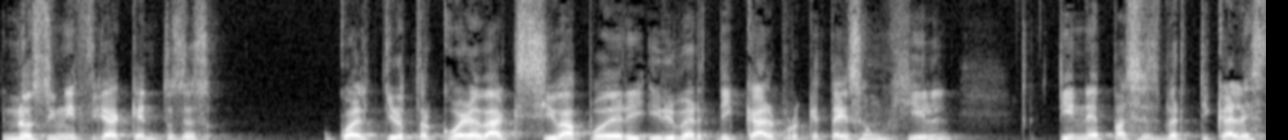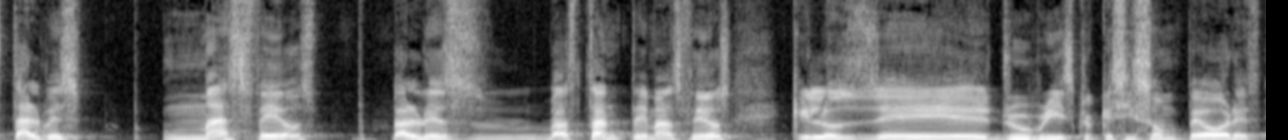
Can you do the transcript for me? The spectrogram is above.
no significa que entonces cualquier otro quarterback sí va a poder ir vertical porque Tyson Hill tiene pases verticales tal vez más feos, tal vez bastante más feos que los de Drew Brees. Creo que sí son peores.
